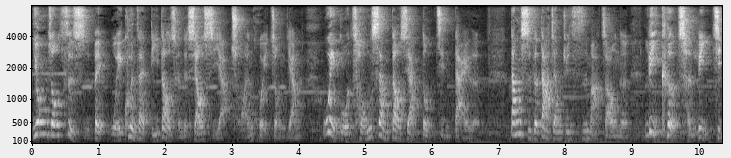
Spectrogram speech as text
雍州刺史被围困在狄道城的消息啊传回中央，魏国从上到下都惊呆了。当时的大将军司马昭呢，立刻成立紧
